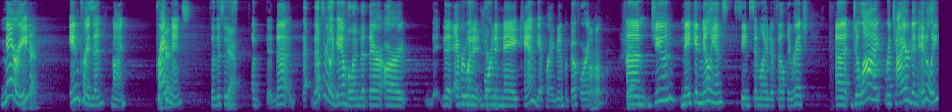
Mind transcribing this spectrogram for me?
Married. Okay. in prison, mine, Okay. pregnant. So this is Yeah. a, that, that that's really gambling that there are that everyone born in May can get pregnant, but go for it. Uh huh. Sure. Um, June, making millions seems similar to filthy rich. Uh, July, retired in Italy.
